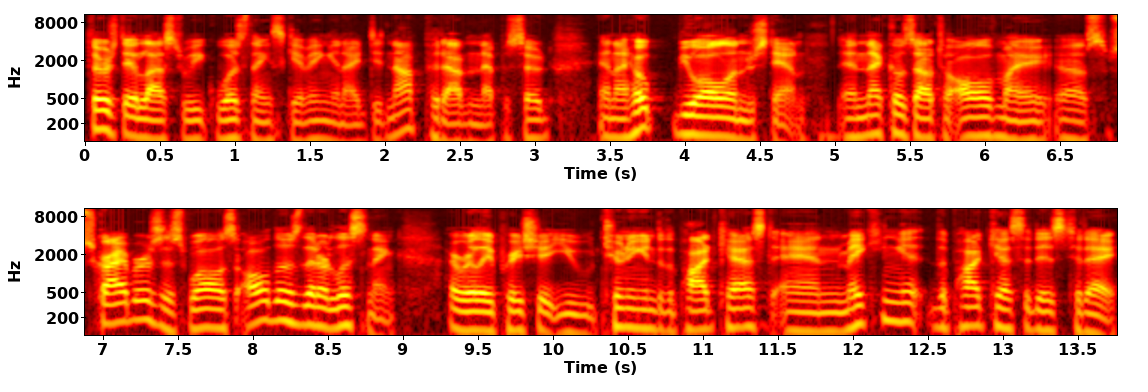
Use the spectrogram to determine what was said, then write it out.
Thursday last week was Thanksgiving, and I did not put out an episode, and I hope you all understand. And that goes out to all of my uh, subscribers as well as all those that are listening. I really appreciate you tuning into the podcast and making it the podcast it is today.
